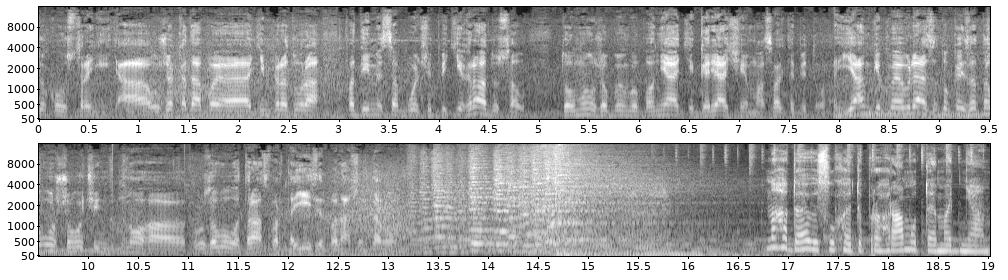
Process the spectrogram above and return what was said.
только устранить. А уже когда э, температура поднимется больше 5 градусов, то мы уже будем выполнять горячим асфальтобетоном. Ямки появляются только из-за того, что очень много грузового транспорта ездит по нашим дорогам. Нагадаю, ви слухаєте програму Тема дня.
